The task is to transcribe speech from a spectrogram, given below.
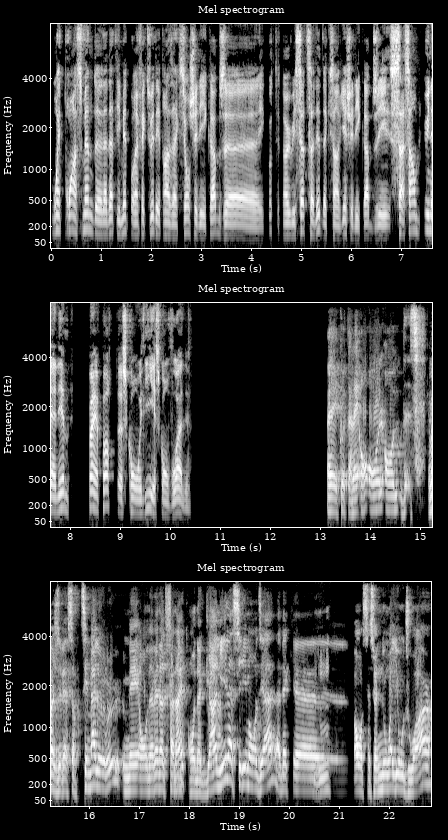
moins de trois semaines de la date limite pour effectuer des transactions chez les Cubs. écoute, c'est un reset solide qui s'en vient chez les Cubs. ça semble unanime peu importe ce qu'on lit et ce qu'on voit. Là. Eh, écoute, Alain, on, comment je dirais ça? C'est malheureux, mais on avait notre mm-hmm. fenêtre. On a gagné la Série mondiale avec euh, mm-hmm. bon, c'est un noyau de joueurs.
